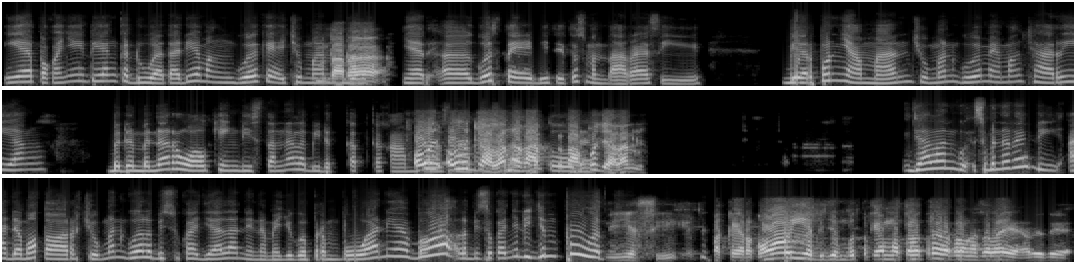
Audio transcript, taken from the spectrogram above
Iya, pokoknya itu yang kedua. Tadi emang gue kayak cuman sementara. nyari, uh, gue stay di situ sementara sih. Biarpun nyaman, cuman gue memang cari yang bener-bener walking distance-nya lebih dekat ke kampus. Oh, oh nah, jalan ke, ke kampus jalan jalan gue sebenarnya di ada motor cuman gue lebih suka jalan ya namanya juga perempuan ya bo lebih sukanya dijemput iya sih pakai oh iya dijemput pakai motor trail kalau nggak salah ya itu ya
